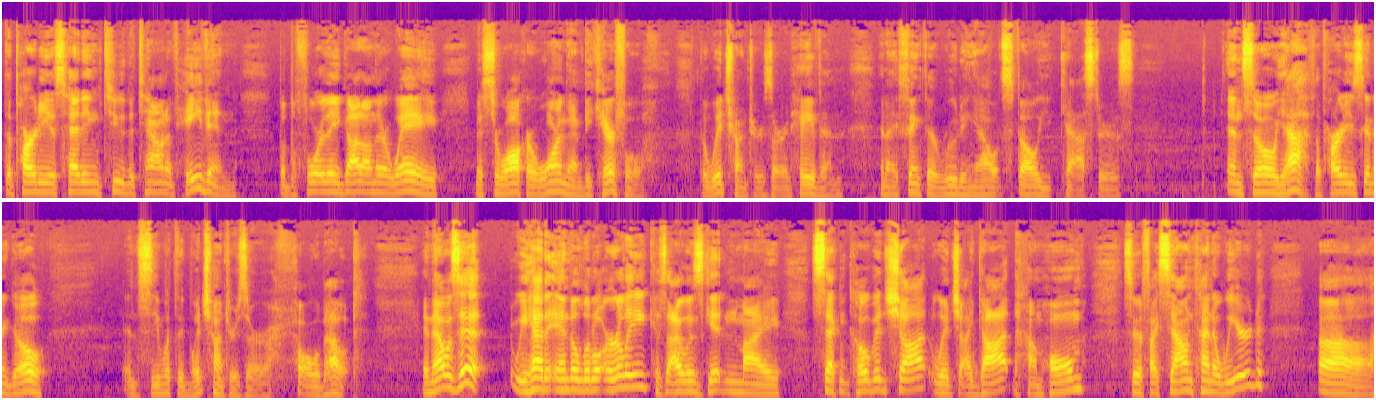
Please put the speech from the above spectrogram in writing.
the party is heading to the town of Haven. But before they got on their way, Mr. Walker warned them be careful. The witch hunters are in Haven, and I think they're rooting out spellcasters. And so, yeah, the party's going to go and see what the witch hunters are all about. And that was it. We had to end a little early because I was getting my second COVID shot, which I got. I'm home. So if I sound kind of weird, uh,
